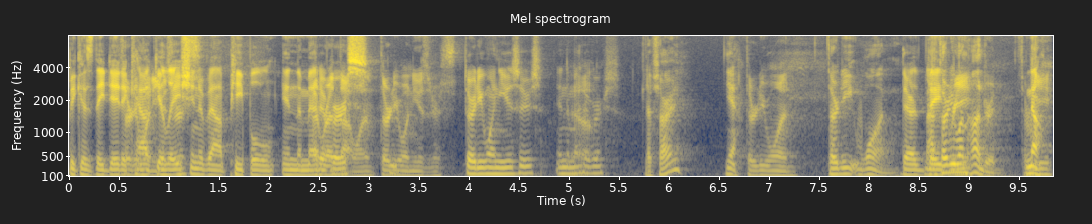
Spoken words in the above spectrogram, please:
because they did a calculation users? about people in the metaverse. One, 31 users. 31 users in the no. metaverse. I'm sorry? Yeah. 31. 31. They're, they, 3,100 three, no,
